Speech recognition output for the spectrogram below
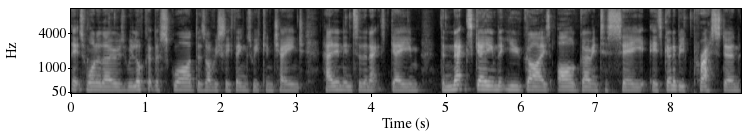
it's one of those. We look at the squad. There's obviously things we can change heading into the next game. The next game that you guys are going to see is going to be Preston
